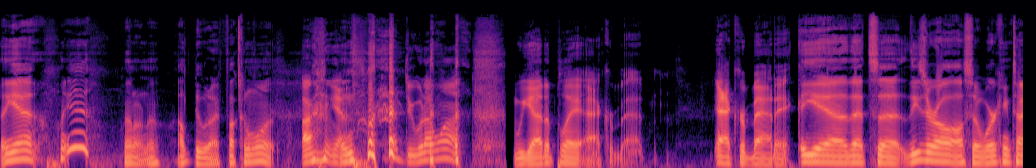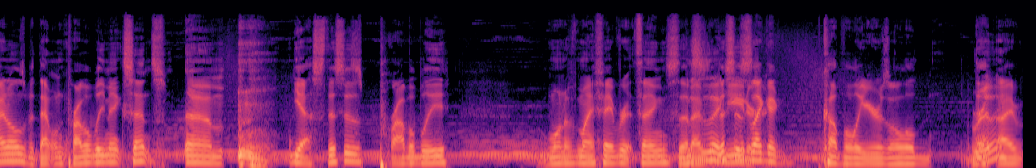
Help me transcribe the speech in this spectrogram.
yeah, yeah. I don't know. I'll do what I fucking want. uh, yeah, do what I want. We got to play acrobat, acrobatic. Yeah, that's uh these are all also working titles, but that one probably makes sense. Um yes, this is probably one of my favorite things that I've this is like a couple years old that Really?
